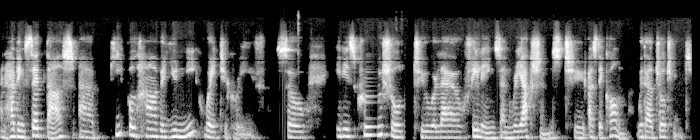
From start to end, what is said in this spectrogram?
And having said that, uh, people have a unique way to grieve. So it is crucial to allow feelings and reactions to as they come without judgment.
